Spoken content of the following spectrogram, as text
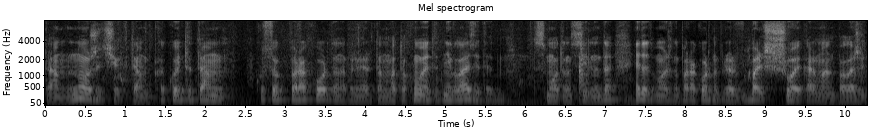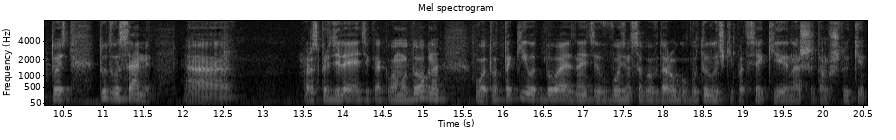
там ножичек, там какой-то там кусок паракорда, например, там моток, ну, этот не влазит, смотан сильно, да, этот можно паракорд, например, в большой карман положить. То есть тут вы сами э, распределяете, как вам удобно. Вот, вот такие вот бывают, знаете, ввозим с собой в дорогу бутылочки под всякие наши там штуки,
